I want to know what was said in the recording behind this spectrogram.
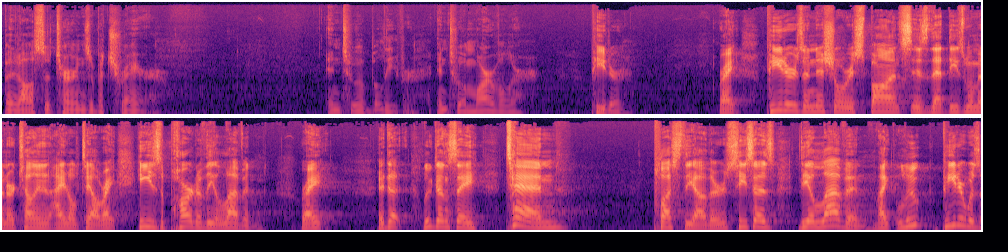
But it also turns a betrayer into a believer, into a marveler. Peter, right? Peter's initial response is that these women are telling an idle tale, right? He's a part of the 11, right? Does, Luke doesn't say 10 plus the others. He says the 11. Like Luke, Peter was,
